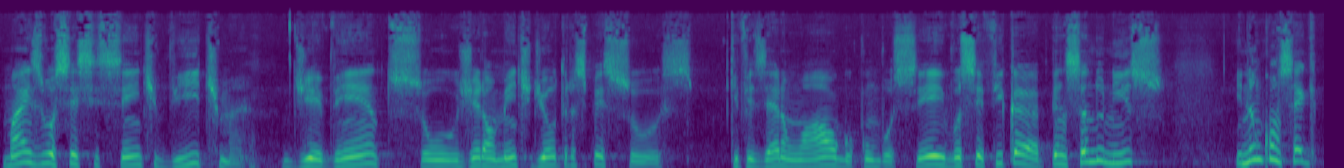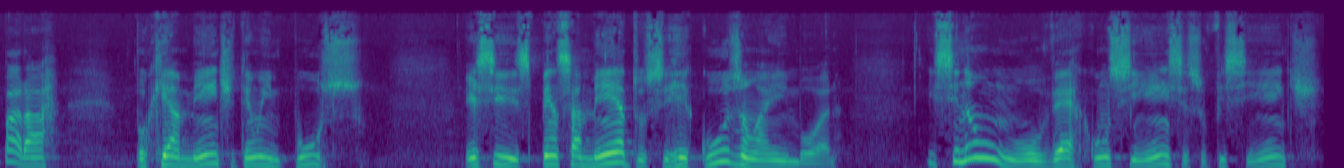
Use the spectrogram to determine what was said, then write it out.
mais você se sente vítima de eventos ou geralmente de outras pessoas que fizeram algo com você e você fica pensando nisso e não consegue parar porque a mente tem um impulso. Esses pensamentos se recusam a ir embora. E se não houver consciência suficiente,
